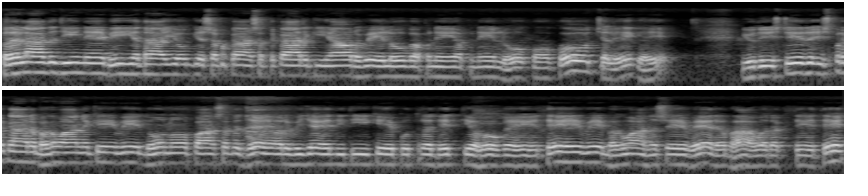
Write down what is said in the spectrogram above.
प्रहलाद जी ने भी यथा योग्य सबका सत्कार किया और वे लोग अपने अपने लोकों को चले गए। युधिष्ठिर, इस प्रकार भगवान के वे दोनों पार्षद जय और विजय दिति के पुत्र दैत्य हो गए थे। वे भगवान से वैर भाव रखते थे।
